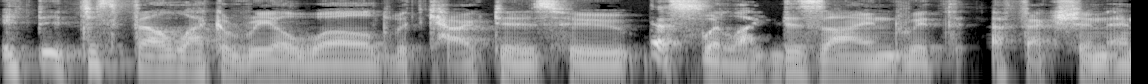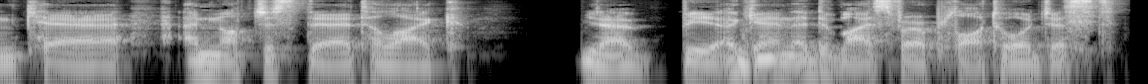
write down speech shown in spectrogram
it, it just felt like a real world with characters who yes. were like designed with affection and care, and not just there to like, you know, be mm-hmm. again a device for a plot or just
